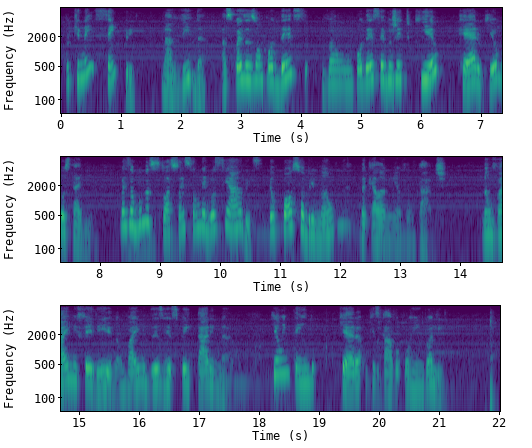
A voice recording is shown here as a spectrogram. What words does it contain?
porque nem sempre na vida as coisas vão poder, vão poder ser do jeito que eu quero, que eu gostaria. Mas algumas situações são negociáveis. Eu posso abrir mão daquela minha vontade. Não vai me ferir, não vai me desrespeitar em nada. Que eu entendo que era o que estava ocorrendo ali.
